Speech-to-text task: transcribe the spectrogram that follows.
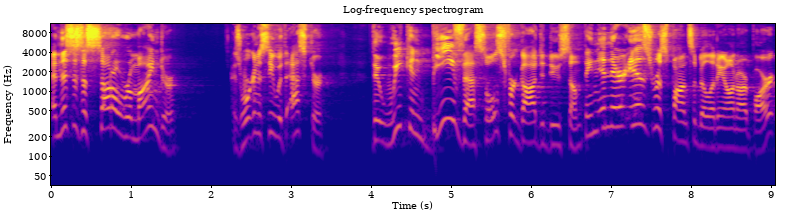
And this is a subtle reminder, as we're going to see with Esther, that we can be vessels for God to do something, and there is responsibility on our part.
